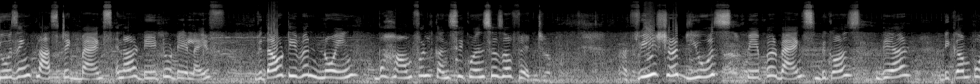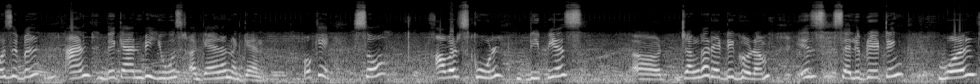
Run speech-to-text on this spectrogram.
using plastic bags in our day to day life without even knowing the harmful consequences of it. We should use paper bags because they are decomposable and they can be used again and again. Okay, so our school, DPS uh, Gudam, is celebrating World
